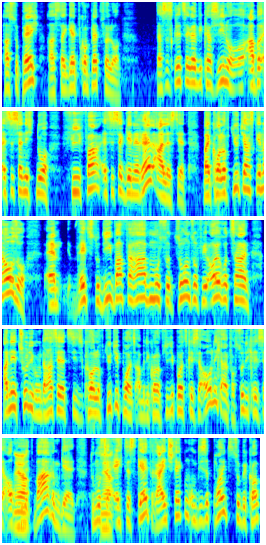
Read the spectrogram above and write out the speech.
Hast du Pech, hast dein Geld komplett verloren. Das ist glitzergleich wie Casino. Aber es ist ja nicht nur FIFA, es ist ja generell alles jetzt. Bei Call of Duty hast du genauso. Ähm, willst du die Waffe haben, musst du so und so viel Euro zahlen. Ah ne, Entschuldigung, da hast du ja jetzt diese Call of Duty Points, aber die Call of Duty Points kriegst du ja auch nicht einfach so, die kriegst du ja auch Ja. mit wahrem Geld. Du musst ja. Ja. echtes Geld reinstecken, um diese Points zu bekommen.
